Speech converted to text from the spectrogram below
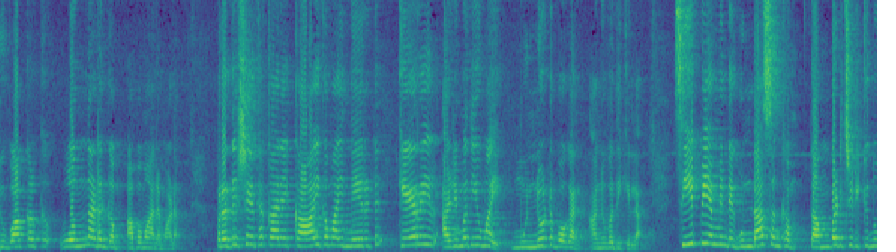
യുവാക്കൾക്ക് ഒന്നടങ്കം അപമാനമാണ്. പ്രതിഷേധക്കാരെ കായികമായി നേരിട്ട് കേരയിൽ അഴിമതിയുമായി മുന്നോട്ടു പോകാൻ അനുവദിക്കില്ല. സി പി എമ്മിന്റെ ഗുണ്ടാ സംഘം തമ്പടിച്ചിരിക്കുന്നു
